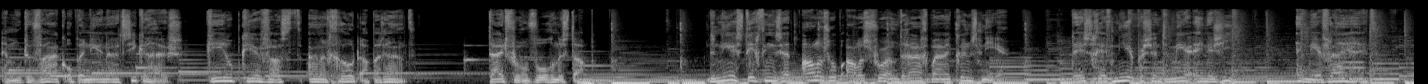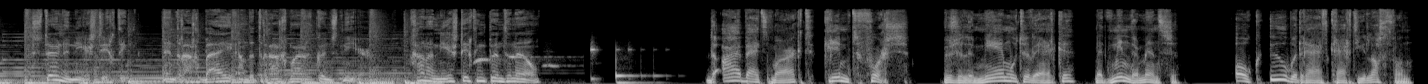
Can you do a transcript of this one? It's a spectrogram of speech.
en moeten vaak op en neer naar het ziekenhuis. Keer op keer vast aan een groot apparaat. Tijd voor een volgende stap. De Nierstichting zet alles op alles voor een draagbare kunstnier. Deze geeft nierpatiënten meer energie en meer vrijheid. Steun de Nierstichting en draag bij aan de draagbare kunstnier. Ga naar nierstichting.nl. De arbeidsmarkt krimpt fors. We zullen meer moeten werken met minder mensen. Ook uw bedrijf krijgt hier last van.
